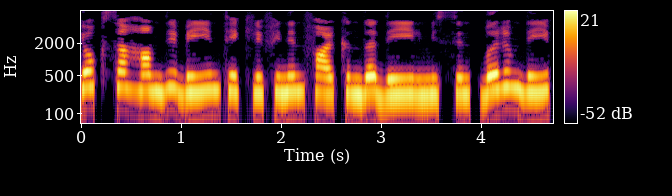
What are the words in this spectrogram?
Yoksa Hamdi Bey'in teklifinin farkında değil misin? Varım deyip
